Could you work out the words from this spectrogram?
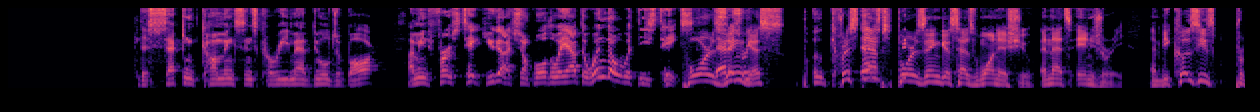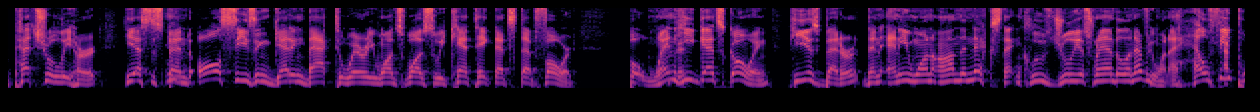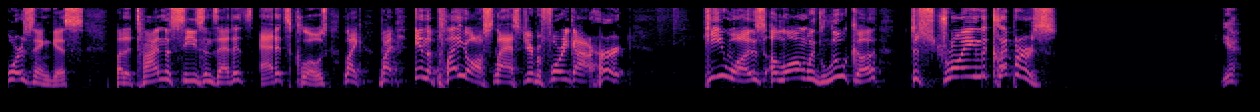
The second coming since Kareem Abdul-Jabbar. I mean, first take, you got to jump all the way out the window with these takes. Porzingis, re- uh, Kristaps Porzingis has one issue, and that's injury. And because he's perpetually hurt, he has to spend mm. all season getting back to where he once was, so he can't take that step forward. But when okay. he gets going, he is better than anyone on the Knicks. That includes Julius Randle and everyone. A healthy Porzingis, by the time the season's at its at its close, like but in the playoffs last year before he got hurt, he was, along with Luka, destroying the Clippers. Yeah.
